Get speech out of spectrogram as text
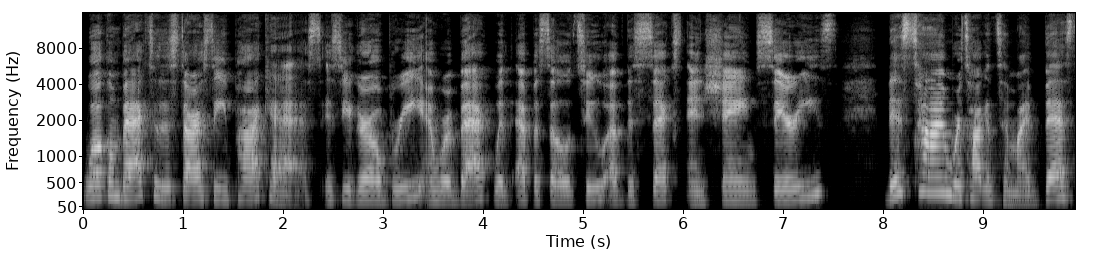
Welcome back to the Starseed Podcast. It's your girl Bree, and we're back with episode two of the Sex and Shame series. This time, we're talking to my best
